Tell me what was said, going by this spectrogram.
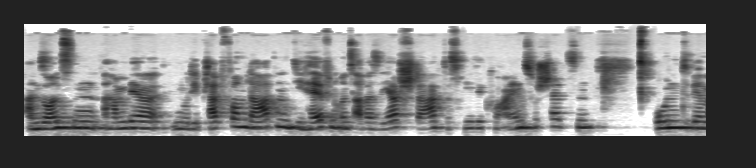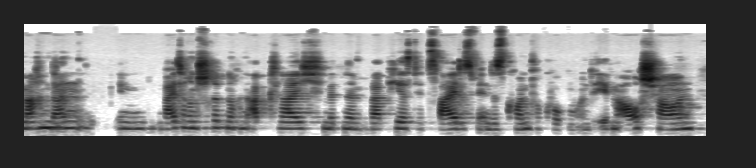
Ansonsten haben wir nur die Plattformdaten, die helfen uns aber sehr stark, das Risiko einzuschätzen. Und wir machen dann im weiteren Schritt noch einen Abgleich mit einem über PSD2, dass wir in das Konto gucken und eben auch schauen,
